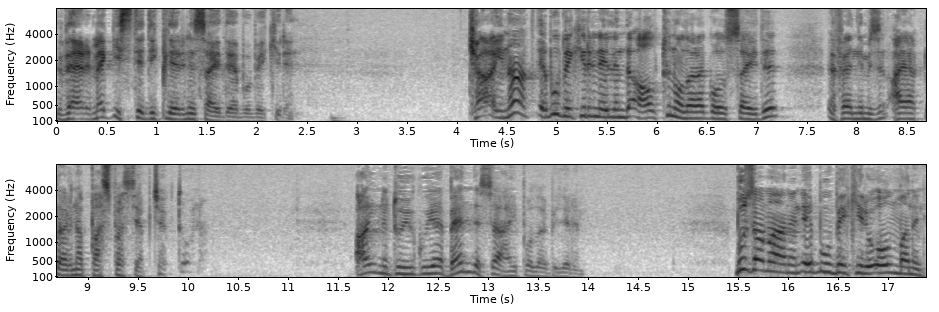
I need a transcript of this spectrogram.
Vermek istediklerini saydı Ebu Bekir'in. Kainat Ebu Bekir'in elinde altın olarak olsaydı, Efendimizin ayaklarına paspas yapacaktı onu. Aynı duyguya ben de sahip olabilirim. Bu zamanın Ebu Bekir'i olmanın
